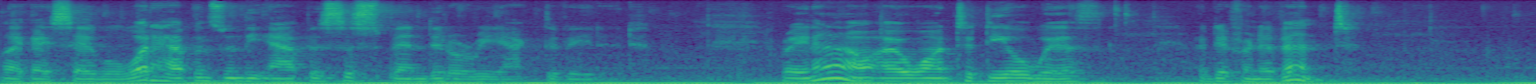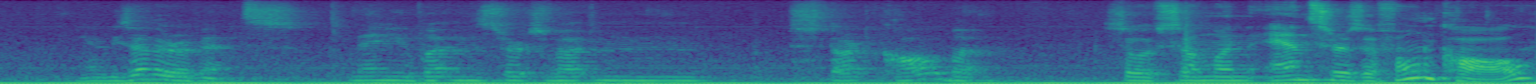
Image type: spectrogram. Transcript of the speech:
Like I said, well, what happens when the app is suspended or reactivated? Right now, I want to deal with a different event. You have these other events. Menu button, search button, start call button. So if someone answers a phone call,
